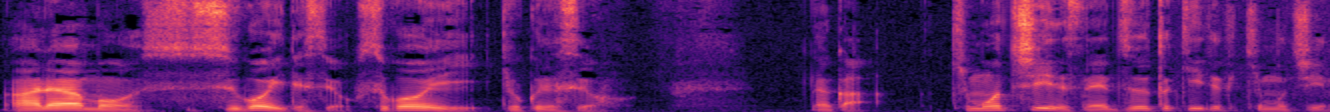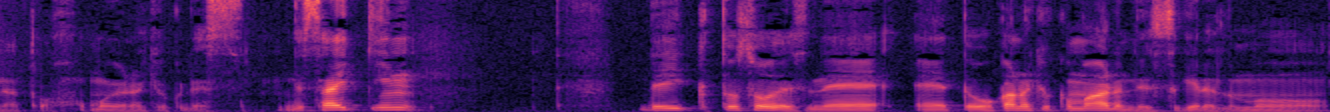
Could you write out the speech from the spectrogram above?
あれはもうすごいですよ。すごい曲ですよ。なんか気持ちいいですね。ずっと聴いてて気持ちいいなと思うような曲です。で、最近でいくとそうですね、えっ、ー、と、他の曲もあるんですけれども、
